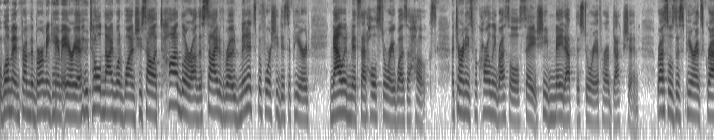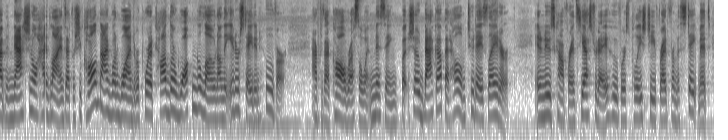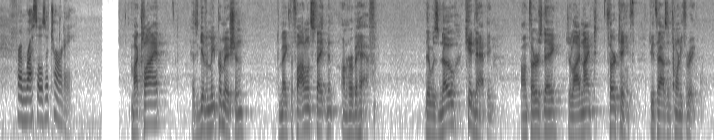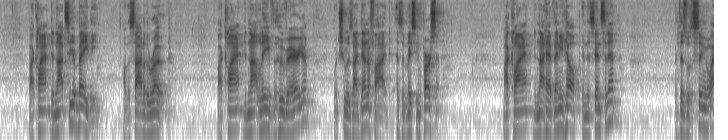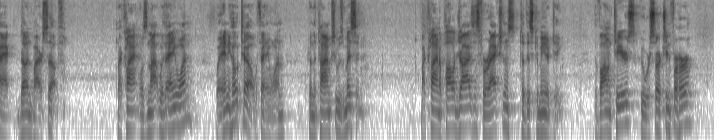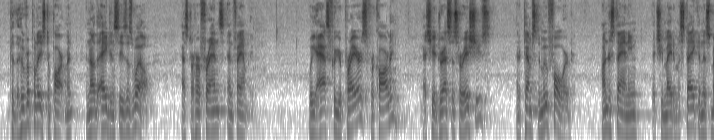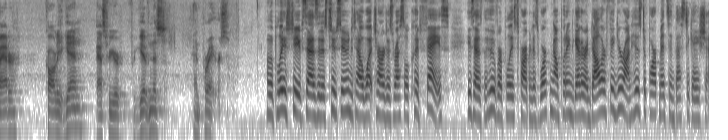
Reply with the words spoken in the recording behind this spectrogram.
A woman from the Birmingham area who told 911 she saw a toddler on the side of the road minutes before she disappeared now admits that whole story was a hoax. Attorneys for Carlee Russell say she made up the story of her abduction. Russell's disappearance grabbed national headlines after she called 911 to report a toddler walking alone on the interstate in Hoover. After that call, Russell went missing but showed back up at home two days later. In a news conference yesterday, Hoover's police chief read from a statement from Russell's attorney. My client has given me permission to make the following statement on her behalf. There was no kidnapping on Thursday, July 19, 13th, 2023. My client did not see a baby on the side of the road. My client did not leave the Hoover area when she was identified as a missing person. My client did not have any help in this incident, but this was a single act done by herself. My client was not with anyone or any hotel with anyone from the time she was missing. My client apologizes for her actions to this community, the volunteers who were searching for her, to the Hoover Police Department and other agencies as well, as to her friends and family. We ask for your prayers for Carlee as she addresses her issues and attempts to move forward, understanding that she made a mistake in this matter. Carlee, again, ask for your forgiveness and prayers. Well, the police chief says it is too soon to tell what charges Russell could face. He says the Hoover Police Department is working on putting together a dollar figure on his department's investigation.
